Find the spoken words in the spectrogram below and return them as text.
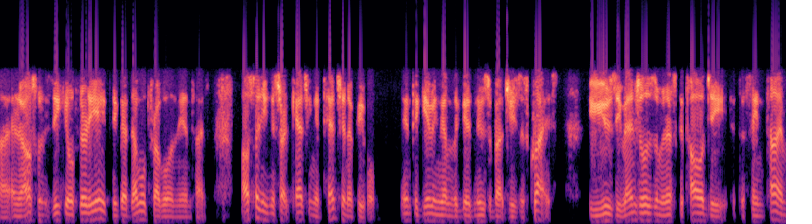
Uh, and also in Ezekiel 38, they've got double trouble in the end times. All of a sudden, you can start catching attention of people into giving them the good news about Jesus Christ. You use evangelism and eschatology at the same time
